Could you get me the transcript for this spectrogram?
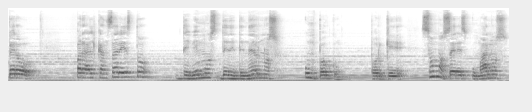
Pero para alcanzar esto debemos de detenernos un poco porque somos seres humanos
